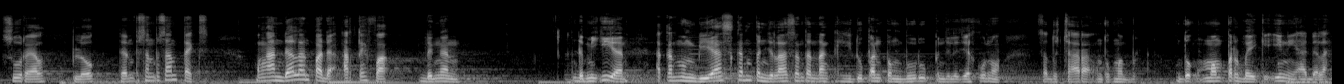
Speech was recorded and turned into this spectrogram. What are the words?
surel, blog, dan pesan-pesan teks. Pengandalan pada artefak dengan demikian akan membiaskan penjelasan tentang kehidupan pemburu penjelajah kuno. Satu cara untuk untuk memperbaiki ini adalah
